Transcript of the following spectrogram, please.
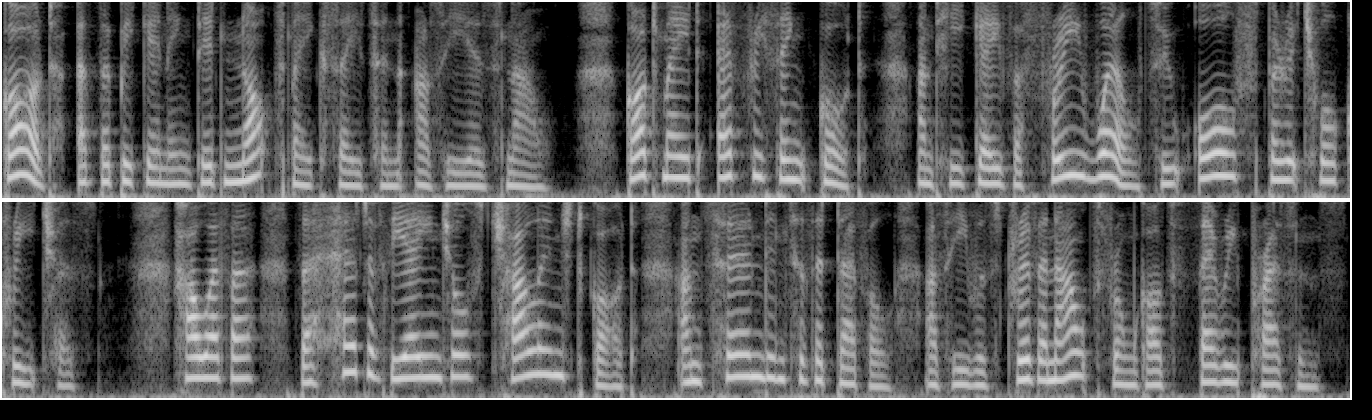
God at the beginning did not make Satan as he is now. God made everything good, and he gave a free will to all spiritual creatures. However, the head of the angels challenged God and turned into the devil as he was driven out from God's very presence.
